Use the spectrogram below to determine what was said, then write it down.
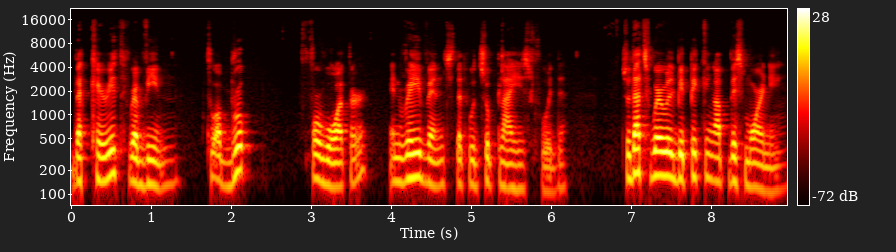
the Kerith ravine to a brook for water and ravens that would supply his food. So that's where we'll be picking up this morning.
